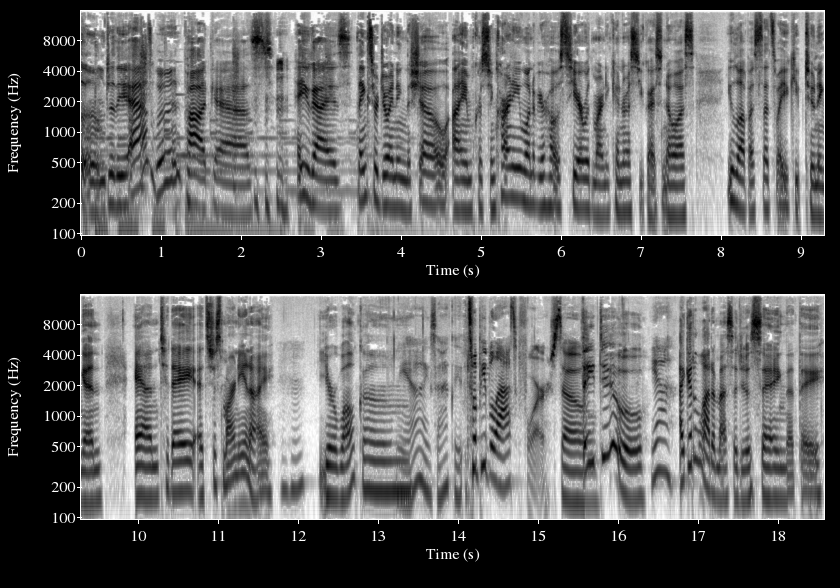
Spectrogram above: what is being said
Welcome to the Ask Women podcast. hey, you guys. Thanks for joining the show. I am Kristen Carney, one of your hosts here with Marni Kinrys. You guys know us. You love us. That's why you keep tuning in. And today it's just Marni and I. Mm-hmm. You're welcome. Yeah, exactly. It's what people ask for. So They do. Yeah. I get a lot of messages saying that they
